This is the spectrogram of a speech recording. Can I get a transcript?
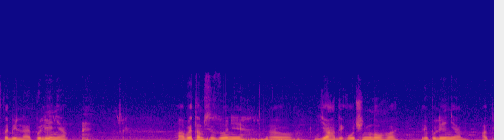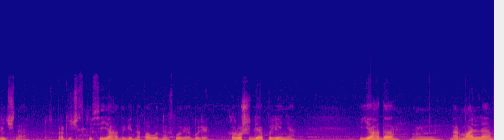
стабильное опыление. А в этом сезоне э, ягоды очень много, опыление отличное. То есть практически все ягоды, видно, погодные условия были хорошие для опыления. Ягода нормальная,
